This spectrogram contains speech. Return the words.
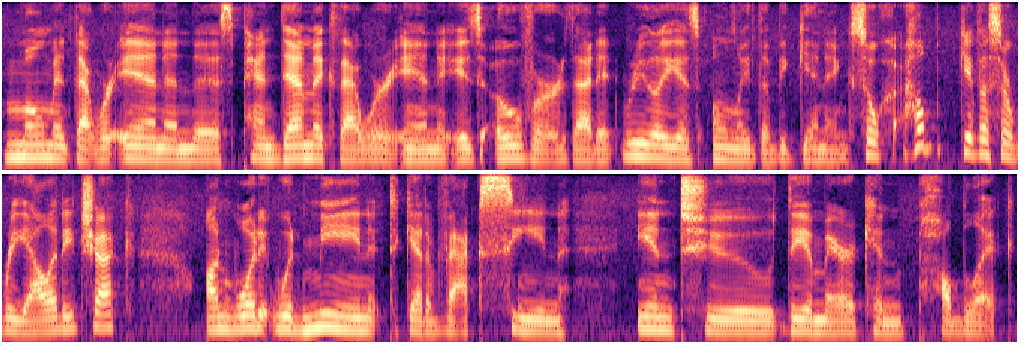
moment that we're in and this pandemic that we're in is over, that it really is only the beginning. So, help give us a reality check on what it would mean to get a vaccine into the American public.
